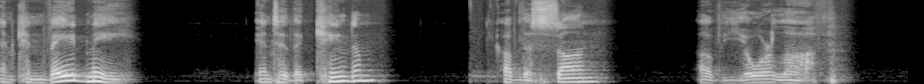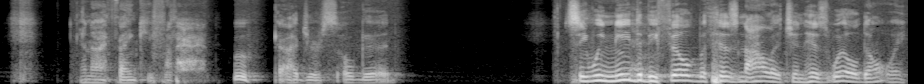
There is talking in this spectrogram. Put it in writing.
and conveyed me into the kingdom of the Son of your love. And I thank you for that. Ooh, God, you're so good. See, we need to be filled with His knowledge and His will, don't we?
